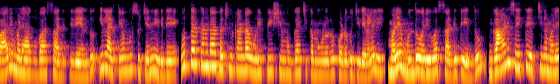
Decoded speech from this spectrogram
ಭಾರಿ ಮಳೆ ಆಗುವ ಸಾಧ್ಯತೆ ಇದೆ ಎಂದು ಇಲಾಖೆ ಮುನ್ಸೂಚನೆ ನೀಡಿದೆ. ಉತ್ತರ ಕನ್ನಡ, ದಕ್ಷಿಣ ಕನ್ನಡ, ಉಡುಪಿ, ಶಿವಮೊಗ್ಗ, ಚಿಕ್ಕಮಗಳೂರು, ಕೊಡಗು ಜಿಲ್ಲೆಗಳಲ್ಲಿ ಮಳೆ ಮುಂದುವರಿಯುವ ಸಾಧ್ಯತೆ ಇದ್ದು, ಗಾಳಿ ಸಹಿತ ಹೆಚ್ಚಿನ ಮಳೆ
